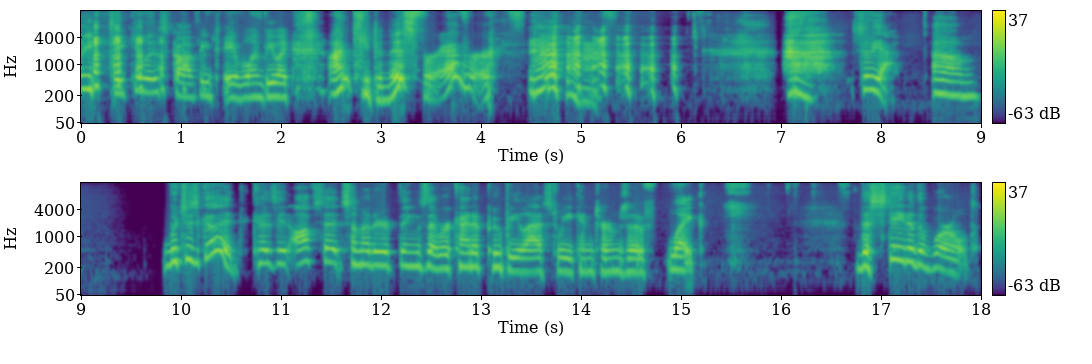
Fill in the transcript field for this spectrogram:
ridiculous coffee table and be like i'm keeping this forever. So yeah um which is good because it offsets some other things that were kind of poopy last week in terms of like the state of the world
